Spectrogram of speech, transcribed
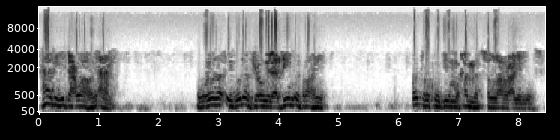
هذه دعواه الآن. يقول ارجعوا إلى دين إبراهيم. اتركوا دين محمد صلى الله عليه وسلم.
